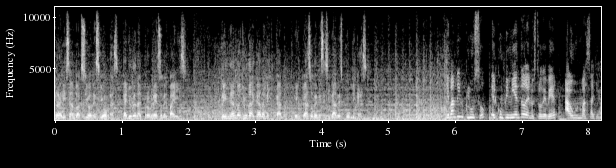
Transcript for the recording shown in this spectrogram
Realizando acciones y obras que ayuden al progreso del país. Brindando ayuda a cada mexicano en caso de necesidades públicas. Llevando incluso el cumplimiento de nuestro deber aún más allá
